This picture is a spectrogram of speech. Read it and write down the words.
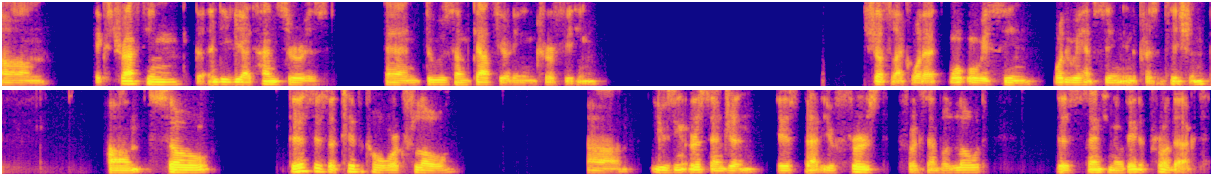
um, extracting the NDVI time series and do some gap filling and curve fitting. Just like what I, what we've seen, what we have seen in the presentation. Um, so this is a typical workflow um, using Earth Engine is that you first, for example, load this Sentinel data product,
